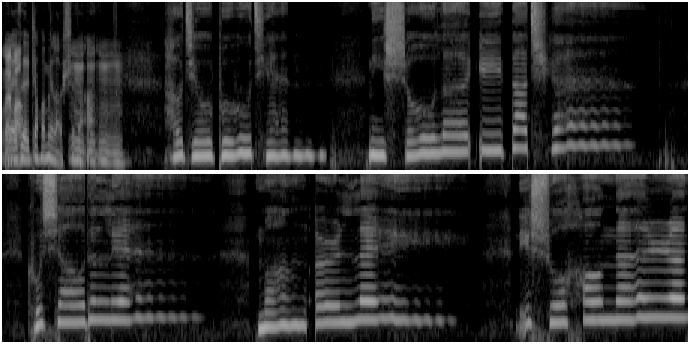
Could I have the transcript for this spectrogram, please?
来自张惠妹老师的嗯啊。嗯嗯嗯，好久不见，你瘦了一大圈，苦笑的脸，忙而累。你说好男人，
